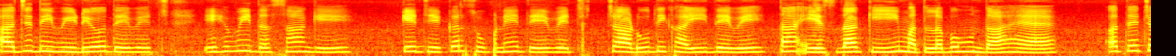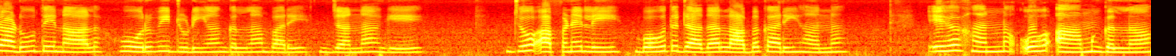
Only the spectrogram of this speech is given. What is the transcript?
ਅੱਜ ਦੀ ਵੀਡੀਓ ਦੇ ਵਿੱਚ ਇਹ ਵੀ ਦੱਸਾਂਗੇ ਕਿ ਜੇਕਰ ਸੁਪਨੇ ਦੇ ਵਿੱਚ ਝਾੜੂ ਦਿਖਾਈ ਦੇਵੇ ਤਾਂ ਇਸ ਦਾ ਕੀ ਮਤਲਬ ਹੁੰਦਾ ਹੈ ਅਤੇ ਝਾੜੂ ਦੇ ਨਾਲ ਹੋਰ ਵੀ ਜੁੜੀਆਂ ਗੱਲਾਂ ਬਾਰੇ ਜਾਣਾਂਗੇ, ਜੋ ਆਪਣੇ ਲਈ ਬਹੁਤ ਜ਼ਿਆਦਾ ਲਾਭਕਾਰੀ ਹਨ। ਇਹ ਹਨ ਉਹ ਆਮ ਗੱਲਾਂ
